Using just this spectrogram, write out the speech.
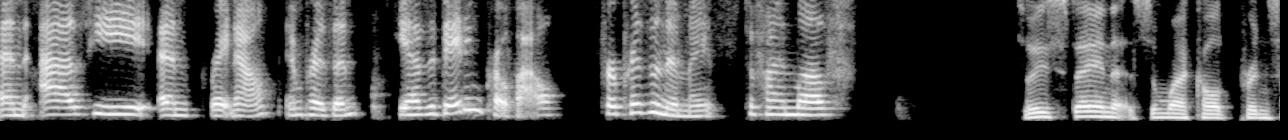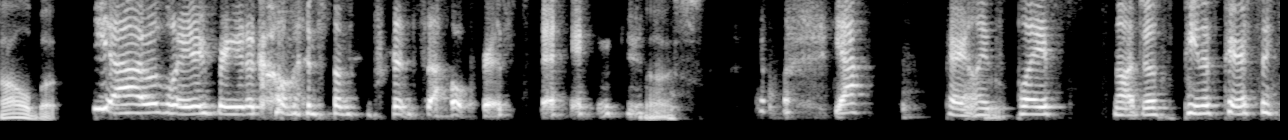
And as he, and right now in prison, he has a dating profile for prison inmates to find love. So he's staying at somewhere called Prince Albert. Yeah, I was waiting for you to comment on the Prince Albert thing. Nice. yeah, apparently it's a place, not just penis piercing.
